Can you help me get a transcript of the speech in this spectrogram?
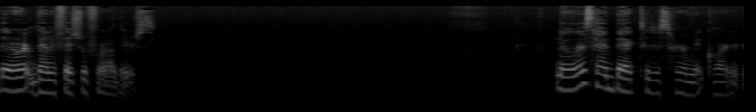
that aren't beneficial for others. Now let's head back to this hermit card.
